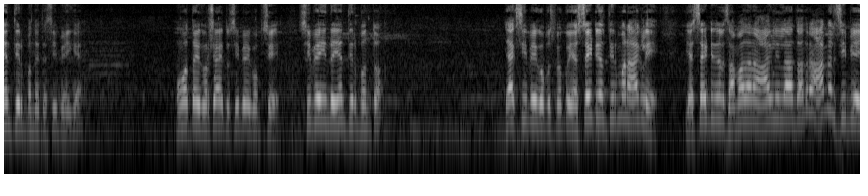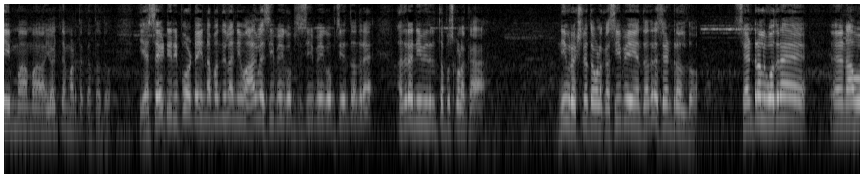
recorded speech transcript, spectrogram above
ಏನು ತೀರ್ಪು ಬಂದೈತೆ ಸಿ ಬಿ ಐಗೆ ಮೂವತ್ತೈದು ವರ್ಷ ಆಯಿತು ಸಿ ಬಿ ಐಗೆ ಒಪ್ಪಿಸಿ. ಸಿ ಬಿ ಐಯಿಂದ ಏನು ತೀರ್ಪು ಬಂತು? ಯಾಕೆ ಸಿ ಬಿ ಐಗೆ ಒಪ್ಪಿಸ್ಬೇಕು? ಎಸ್ ಐ ಟಿಯಲ್ಲಿ ತೀರ್ಮಾನ ಆಗಲಿ. ಎಸ್ ಐ ಟಿನಲ್ಲಿ ಸಮಾಧಾನ ಆಗಲಿಲ್ಲ ಅಂತಂದರೆ ಆಮೇಲೆ ಸಿ ಬಿ ಐ ಯೋಚನೆ ಮಾಡ್ತಕ್ಕಂಥದ್ದು. ಎಸ್ ಐ ಟಿ ರಿಪೋರ್ಟೇ ಇನ್ನೂ ಬಂದಿಲ್ಲ ನೀವು ಆಗಲೇ ಸಿ ಬಿ ಐಗೆ ಒಪ್ಪಿಸಿ ಸಿ ಬಿ ಐಗೆ ಒಪ್ಪಿಸಿ ಅಂತಂದರೆ ಅಂದರೆ ನೀವು ಇದನ್ನು ತಪ್ಪಿಸ್ಕೊಳಕ್ಕ ನೀವು ರಕ್ಷಣೆ ತೊಗೊಳಕ? ಸಿ ಬಿ ಐ ಅಂತಂದರೆ ಸೆಂಟ್ರಲ್ದು. ಸೆಂಟ್ರಲ್ಗೆ ಹೋದರೆ ನಾವು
